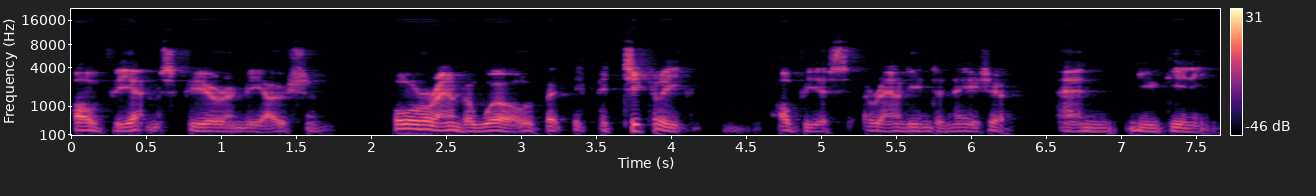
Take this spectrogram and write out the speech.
of the atmosphere and the ocean all around the world, but particularly obvious around Indonesia and New Guinea.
